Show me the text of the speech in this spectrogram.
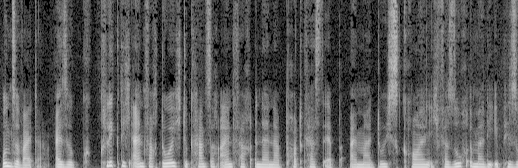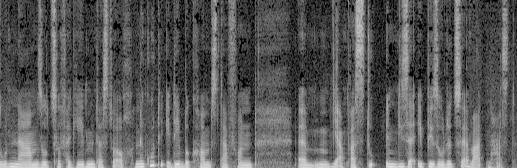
und so weiter. Also klick dich einfach durch. Du kannst auch einfach in deiner Podcast-App einmal durchscrollen. Ich versuche immer die Episodennamen so zu vergeben, dass du auch eine gute Idee bekommst davon, ähm, ja, was du in dieser Episode zu erwarten hast.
